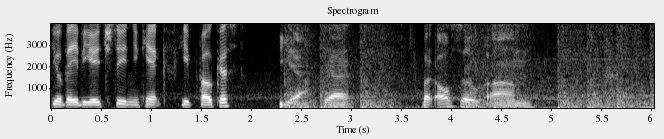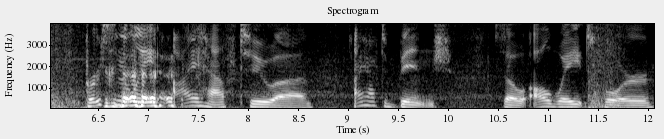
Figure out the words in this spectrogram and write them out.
You have ADHD and you can't keep focused. yeah, that. But also, um, personally, I have to, uh, I have to binge. So I'll wait for.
